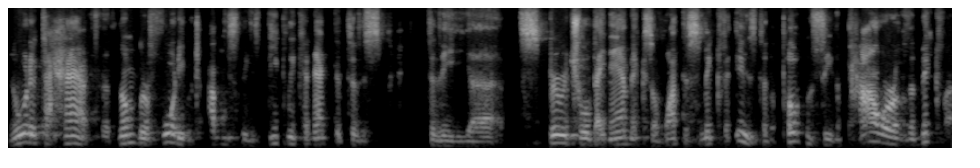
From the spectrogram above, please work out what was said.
in order to have the number 40, which obviously is deeply connected to this to the uh, spiritual dynamics of what this mikveh is, to the potency, the power of the mikveh,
